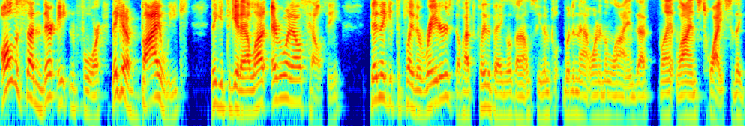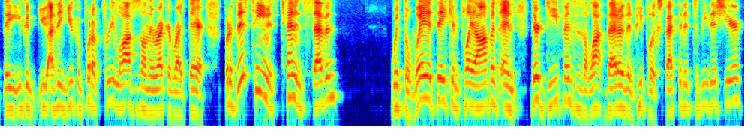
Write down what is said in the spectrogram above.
All of a sudden, they're eight and four. They get a bye week. They get to get a lot everyone else healthy. Then they get to play the Raiders. They'll have to play the Bengals. I don't see them winning that one, and the Lions. Lions twice. So they, they you could you, I think you could put up three losses on their record right there. But if this team is ten and seven, with the way that they can play offense, and their defense is a lot better than people expected it to be this year,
